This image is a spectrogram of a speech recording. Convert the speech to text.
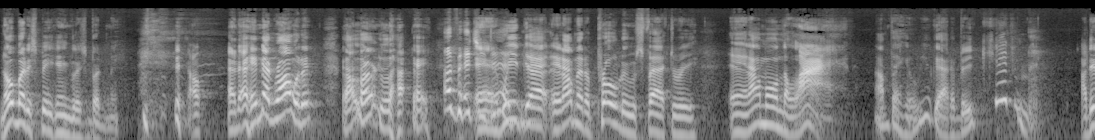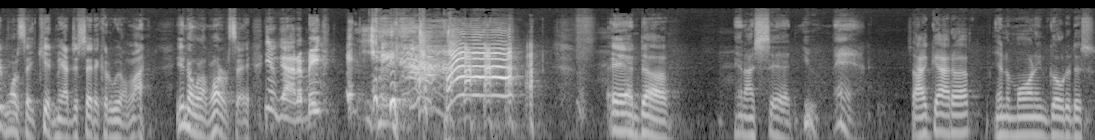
Nobody speak English but me. you know, and there ain't nothing wrong with it. I learned a lot. Hey. I bet you and did. we got, and I'm at a produce factory, and I'm on the line. I'm thinking, well, you got to be kidding me. I didn't want to say kidding me. I just said it because we on line. You know what I want to say. You gotta be kidding me. and uh, and I said, you man. So I got up in the morning, go to this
